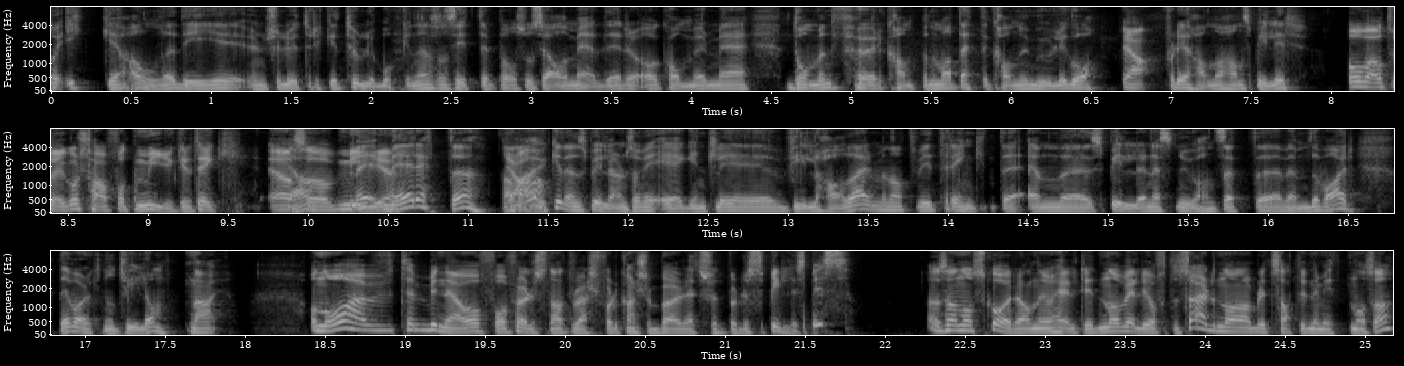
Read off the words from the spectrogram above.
og ikke alle de unnskyld uttrykket, tullebukkene som sitter på sosiale medier og kommer med dommen før kampen om at dette kan umulig gå. Ja. Fordi han og han spiller. Og Wout Weghorst har fått mye kritikk. Altså, ja, mye. med, med rette. Han Ja. er jo ikke den spilleren som vi egentlig vil ha der, men at vi trengte en eh, spiller nesten uansett eh, hvem det var, det var det ikke noe tvil om. Nei. Og nå er- begynner jeg å få følelsen av at Rashford kanskje bare rett og slett burde spille spiss. Altså, nå scorer han jo hele tiden, og veldig ofte så er det når han har blitt satt inn i midten også.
